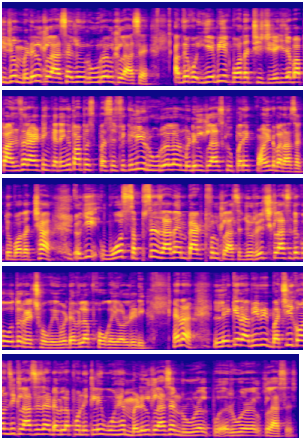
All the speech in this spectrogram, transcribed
कि जो मिडिल क्लास है, जो रूरल क्लास है। अब देखो, ये भी एक बहुत अच्छी चीज़ है कि जब आप आंसर राइटिंग करेंगे तो आप स्पेसिफिकली रूरल और मिडिल क्लास के ऊपर एक पॉइंट बना सकते हो, बहुत अच्छा। क्योंकि वो सबसे ज़्यादा इंपैक्टफुल क्लास है। जो रिच क्लास है, देखो, वो तो रिच हो गई, वो डेवलप हो गई ऑलरेडी है ना? लेकिन अभी भी बची कौन सी क्लासेस हैं डेवलप होने के लिए? वो है middle class and rural rural classes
